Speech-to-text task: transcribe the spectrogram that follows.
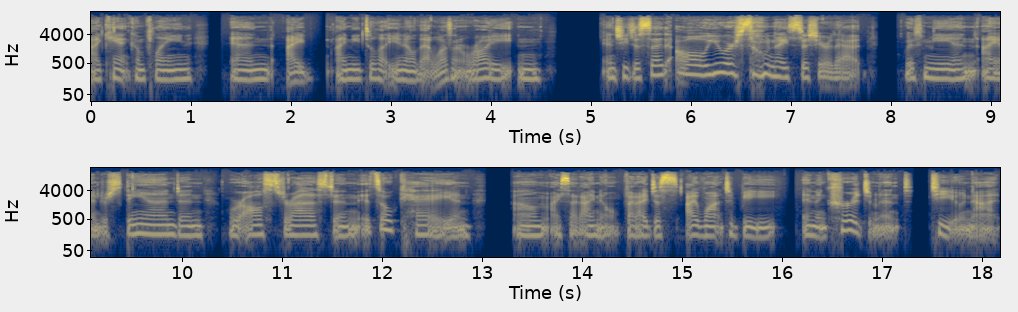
I can't complain, and I I need to let you know that wasn't right. And and she just said, Oh, you are so nice to share that with me, and I understand, and we're all stressed, and it's okay. And um, I said, I know, but I just I want to be an encouragement to you, not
